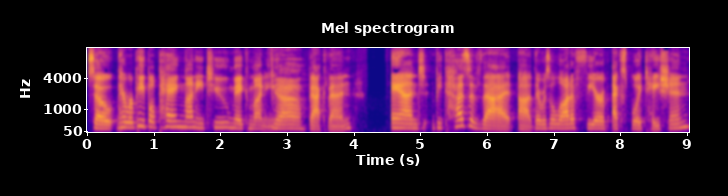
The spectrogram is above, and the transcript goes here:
So there were people paying money to make money Yeah. back then. And because of that, uh, there was a lot of fear of exploitation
